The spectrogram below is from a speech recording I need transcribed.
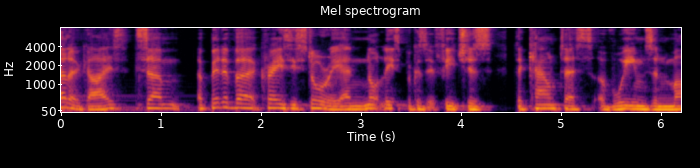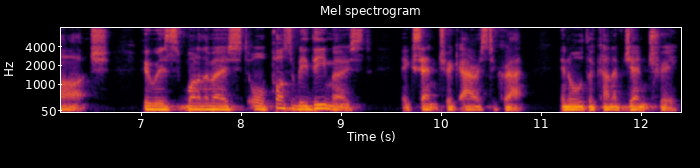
Hello, guys. It's um, a bit of a crazy story, and not least because it features the Countess of Wemyss and March, who is one of the most, or possibly the most, eccentric aristocrat in all the kind of gentry,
